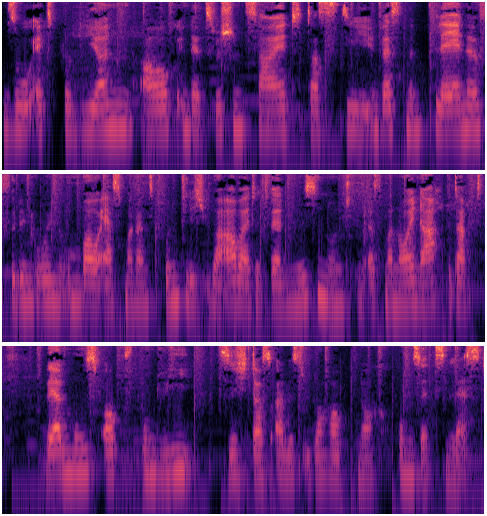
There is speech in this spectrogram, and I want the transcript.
so explodieren, auch in der Zwischenzeit, dass die Investmentpläne für den grünen Umbau erstmal ganz gründlich überarbeitet werden müssen und erstmal neu nachgedacht werden muss, ob und wie sich das alles überhaupt noch umsetzen lässt.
